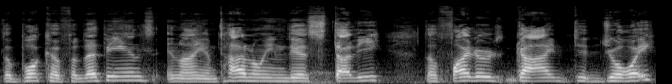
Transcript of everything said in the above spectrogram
the book of Philippians, and I am titling this study The Fighter's Guide to Joy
